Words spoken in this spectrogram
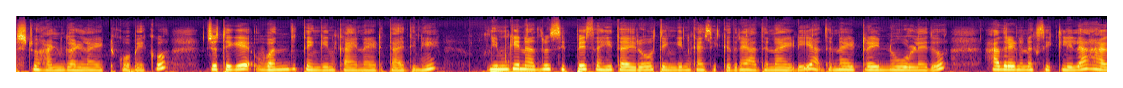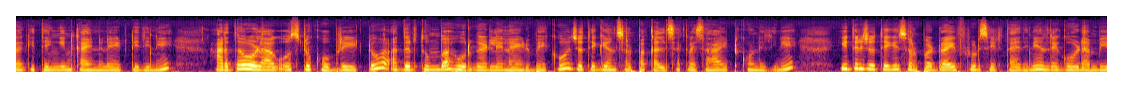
ಅಷ್ಟು ಹಣ್ಣುಗಳನ್ನ ಇಟ್ಕೋಬೇಕು. ಜೊತೆಗೆ ಒಂದು ತೆಂಗಿನಕಾಯಿನ ಇಡ್ತಾ ಇದ್ದೀನಿ. ನಿಮಗೇನಾದರೂ ಸಿಪ್ಪೆ ಸಹಿತ ಇರೋ ತೆಂಗಿನಕಾಯಿ ಸಿಕ್ಕಿದ್ರೆ ಅದನ್ನು ಇಡಿ, ಅದನ್ನು ಇಟ್ಟರೆ ಇನ್ನೂ ಒಳ್ಳೆಯದು ಆದರೆ ನನಗೆ ಸಿಕ್ಕಲಿಲ್ಲ ಹಾಗಾಗಿ ತೆಂಗಿನಕಾಯಿನೇ ಇಟ್ಟಿದ್ದೀನಿ. ಅರ್ಧ ಒಳಾಗುವಷ್ಟು ಕೊಬ್ಬರಿ ಇಟ್ಟು ಅದ್ರ ತುಂಬ ಹುರ್ಗಡ್ಲೆನ ಇಡಬೇಕು. ಜೊತೆಗೆ ಒಂದು ಸ್ವಲ್ಪ ಕಲ್ಸಕ್ಕರೆ ಸಹ ಇಟ್ಕೊಂಡಿದ್ದೀನಿ ಇದ್ರ ಜೊತೆಗೆ ಸ್ವಲ್ಪ ಡ್ರೈ ಫ್ರೂಟ್ಸ್ ಇಡ್ತಾಯಿದ್ದೀನಿ ಅಂದರೆ ಗೋಡಂಬಿ,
